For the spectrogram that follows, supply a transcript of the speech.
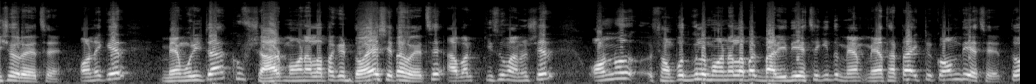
বিষয় রয়েছে। অনেকের মেমোরিটা খুব শার্প মহান আল্লাপাকের দয়ায় সেটা হয়েছে। আবার কিছু মানুষের অন্য সম্পদগুলো মহান আল্লাপাক বাড়িয়ে দিয়েছে, কিন্তু মেধাটা একটু কম দিয়েছে। তো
